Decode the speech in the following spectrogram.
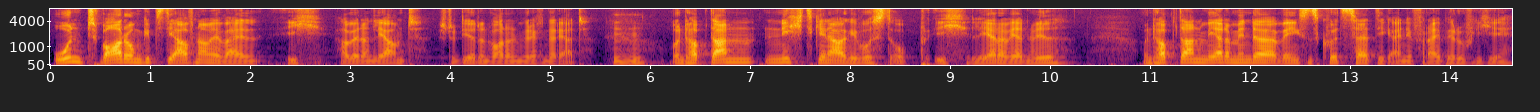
Und warum gibt es die Aufnahme? Weil ich habe ja dann Lehramt studiert und war dann im Referendariat Mhm. und habe dann nicht genau gewusst, ob ich Lehrer werden will und habe dann mehr oder minder wenigstens kurzzeitig eine freiberufliche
